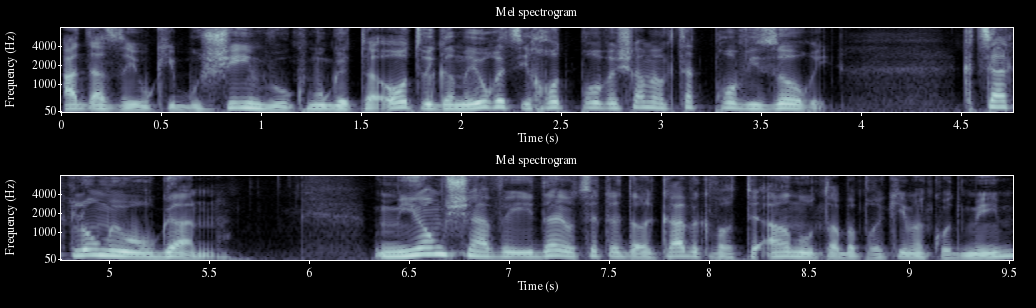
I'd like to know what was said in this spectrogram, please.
עד אז היו כיבושים והוקמו גטאות וגם היו רציחות פה ושם, אבל קצת פרוביזורי. קצת לא מאורגן. מיום שהוועידה יוצאת לדרכה, וכבר תיארנו אותה בפרקים הקודמים,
